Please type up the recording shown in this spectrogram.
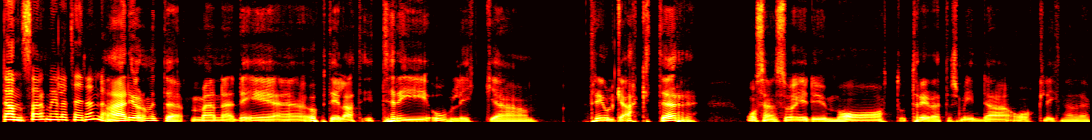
Dansar de hela tiden då? Nej, det gör de inte. Men det är eh, uppdelat i tre olika, tre olika akter. Och sen så är det ju mat och trerätters middag och liknande.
